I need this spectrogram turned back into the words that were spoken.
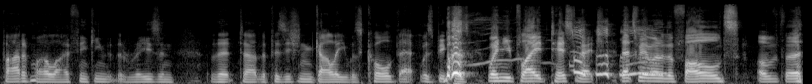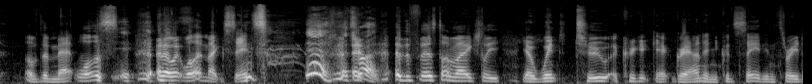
part of my life thinking that the reason that uh, the position gully was called that was because when you played Test match, that's where one of the folds of the of the mat was. And I went, well, that makes sense. Yeah, that's and, right. and the first time I actually you know went to a cricket ground and you could see it in 3D,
